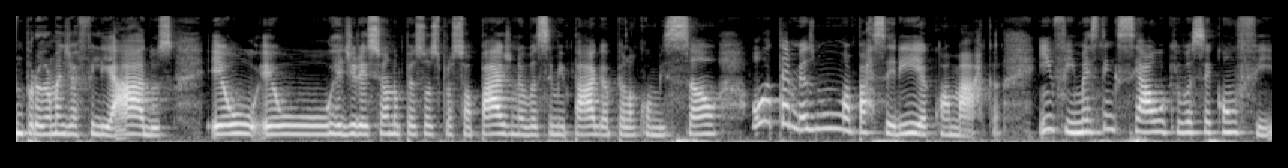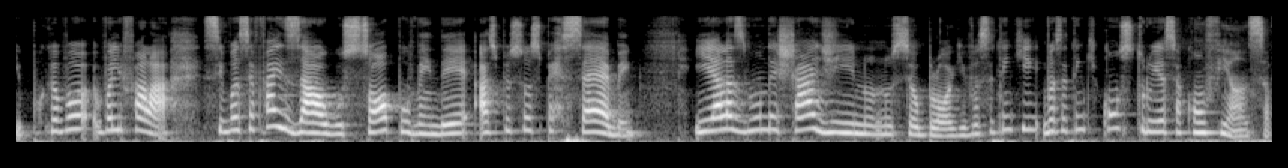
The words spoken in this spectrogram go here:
um programa de afiliados, eu, eu redireciono pessoas para sua página, você me paga pela comissão, ou até mesmo uma parceria com a marca. Enfim, mas tem que ser algo que você confie, porque eu vou, eu vou lhe falar, se você faz algo só por vender, as pessoas percebem e elas vão deixar de ir no, no, seu blog. Você tem, que, você tem que construir essa confiança.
